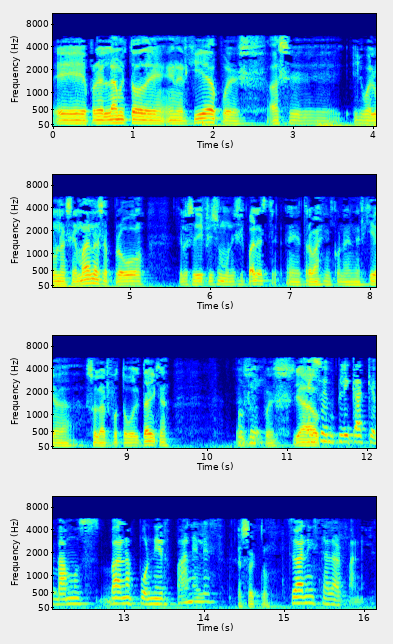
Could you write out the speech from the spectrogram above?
Eh, por el ámbito de energía, pues hace igual unas semanas se aprobó que los edificios municipales eh, trabajen con energía solar fotovoltaica. Eso, pues, ya... Eso implica que vamos, van a poner paneles. Exacto. Se van a instalar paneles.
